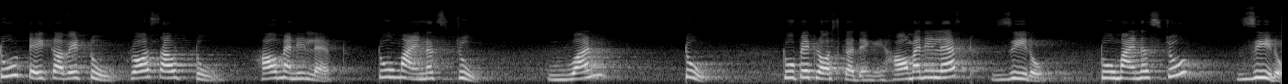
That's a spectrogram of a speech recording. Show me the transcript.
two take away two cross out two how many left two minus two one two two पे क्रॉस कर देंगे। How many left zero two minus two zero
